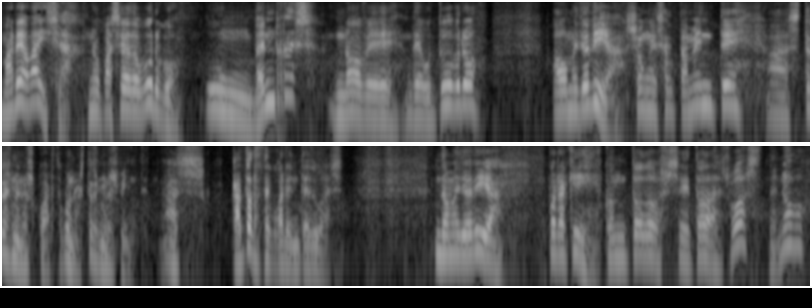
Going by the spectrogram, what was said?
Marea baixa no Paseo do Burgo. Un venres 9 de outubro ao mediodía. Son exactamente as 3 menos cuarto bueno, as 3 menos 20 as 14.42 do mediodía. Por aquí con todos e todas vos de novo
